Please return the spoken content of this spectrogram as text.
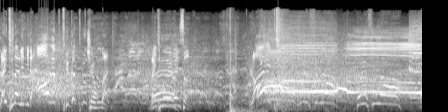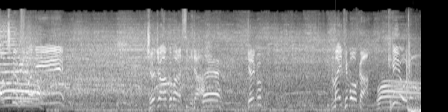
라이트 날립니다. 아, 레프트가 들어. 최홍만. 라이트 모의 왼손. 라이트. 저저하고 말았습니다. 결국 마이티 모가 KO로.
